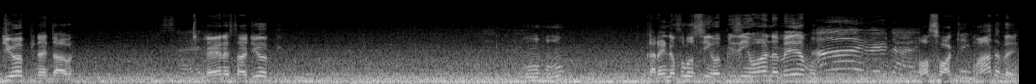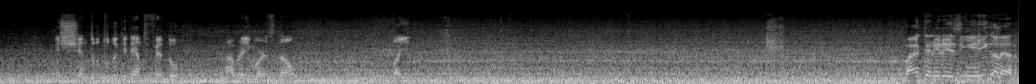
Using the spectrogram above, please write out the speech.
De Up, nós tava. Sério? É, nós tava de Up. Uhum. O cara ainda falou assim, Upzinho anda mesmo. Ah, é verdade. Nossa, olha a queimada, velho. Ixi, entrou tudo aqui dentro, fedor. Abre aí, amor, senão... Olha. Vai um tererezinho aí, galera.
